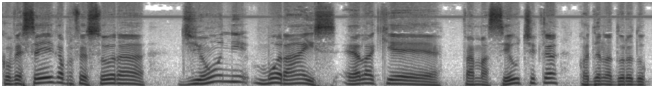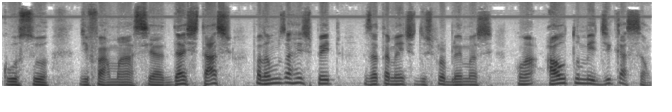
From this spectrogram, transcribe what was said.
Conversei com a professora Dione Moraes, ela que é farmacêutica, coordenadora do curso de farmácia da Estácio. Falamos a respeito exatamente dos problemas com a automedicação.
